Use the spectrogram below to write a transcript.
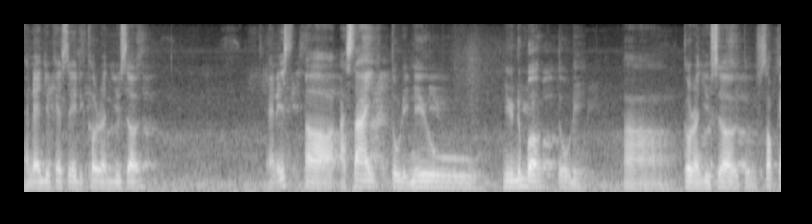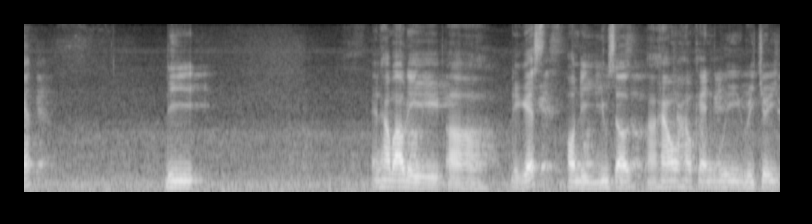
and then you can see the current user. And it's uh, assigned to the new new number to the uh, current user to socket the and how about the uh, the guest on the user? Uh, how how can we retrieve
